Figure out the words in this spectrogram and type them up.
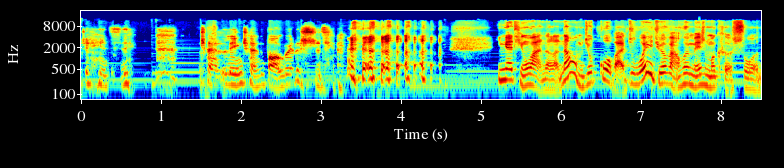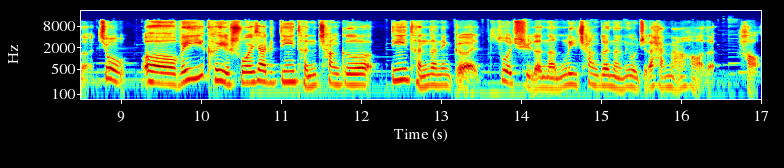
这一期 晨凌晨宝贵的时间。应该挺晚的了，那我们就过吧。就我也觉得晚会没什么可说的。就呃，唯一可以说一下，就丁一腾唱歌，丁一腾的那个作曲的能力、唱歌能力，我觉得还蛮好的。好，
